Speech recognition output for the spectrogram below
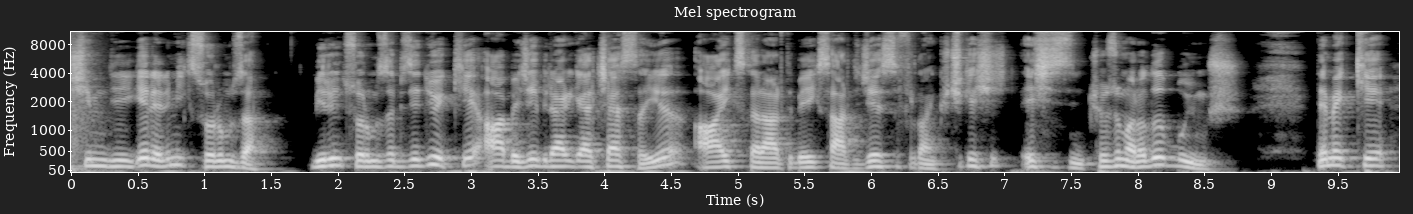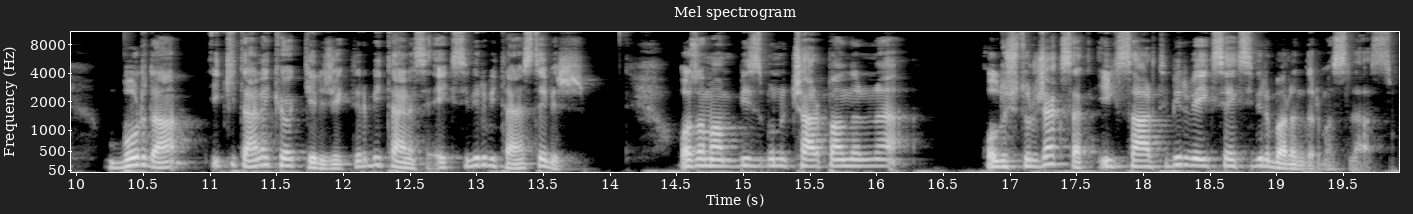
Şimdi gelelim ilk sorumuza. Birinci sorumuzda bize diyor ki ABC birer gerçel sayı ax kare artı bx artı c sıfırdan küçük eşit, eşitsin çözüm aralığı buymuş. Demek ki burada iki tane kök gelecektir. Bir tanesi eksi bir bir tanesi de bir. O zaman biz bunu çarpanlarına oluşturacaksak x artı 1 ve x eksi 1 barındırması lazım.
